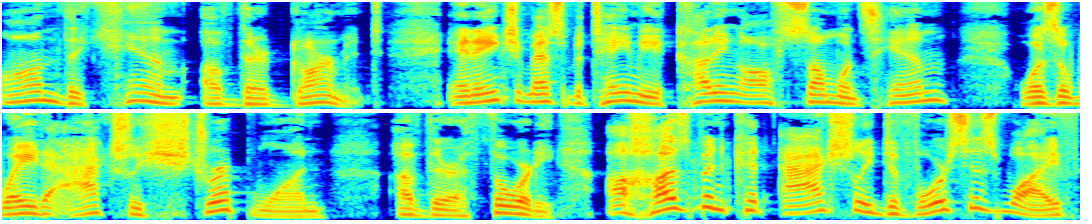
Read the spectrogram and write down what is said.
on the hem of their garment. In ancient Mesopotamia, cutting off someone's hem was a way to actually strip one of their authority. A husband could actually divorce his wife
